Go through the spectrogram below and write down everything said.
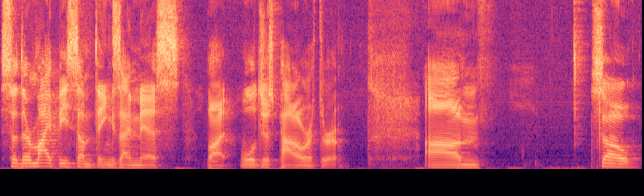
So there might be some things I miss, but we'll just power through. Um, so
